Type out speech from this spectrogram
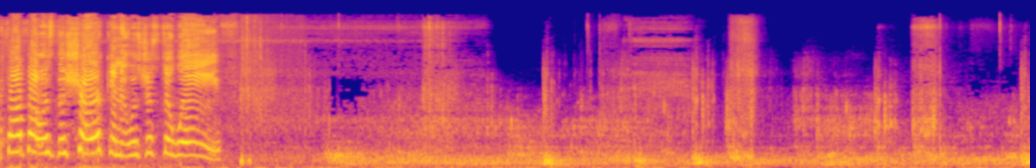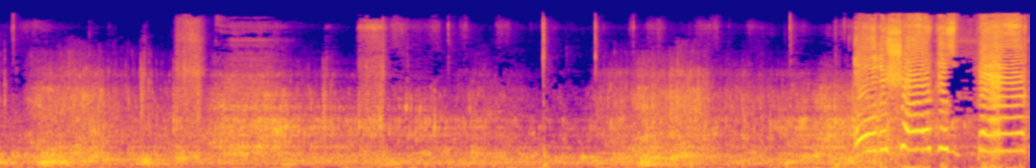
I thought that was the shark and it was just a wave. Oh, the shark is back!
